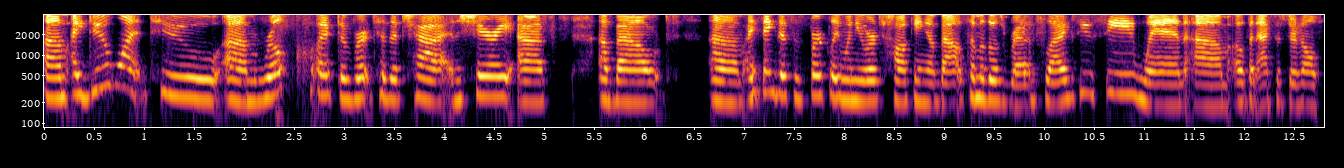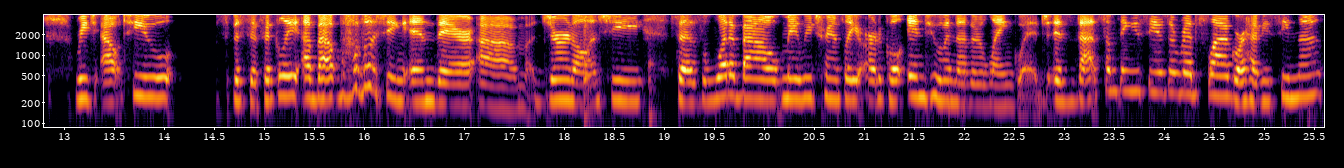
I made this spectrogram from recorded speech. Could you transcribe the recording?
Um, I do want to um, real quick divert to the chat and Sherry asks about um, I think this is Berkeley when you were talking about some of those red flags you see when um, open access journals reach out to you specifically about publishing in their um, journal. And she says, what about may we translate your article into another language? Is that something you see as a red flag or have you seen that?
